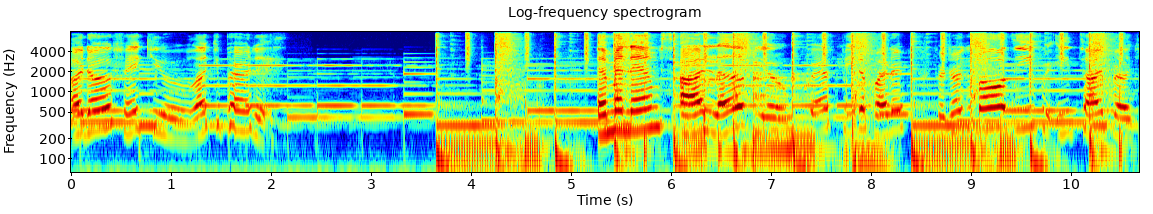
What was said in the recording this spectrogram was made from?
I don't thank you, like about it. M&M's, I love you. Kraft peanut butter for Dragon Ball Z for eat time for like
